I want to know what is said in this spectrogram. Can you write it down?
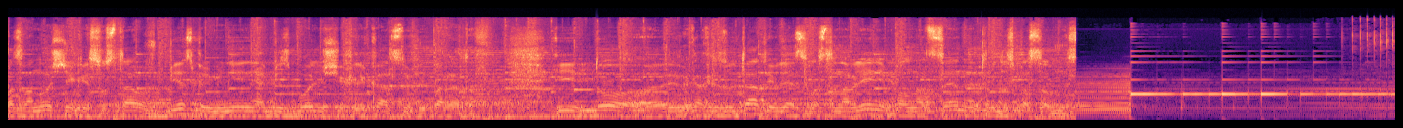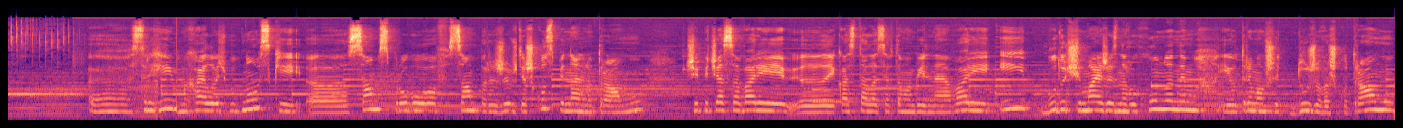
Позвоночника и суставов без применения обезболивающих лекарственных препаратов. И до, э, как результат является восстановление полноценной трудоспособности. Е, Сергій Михайлович Бубновський е, сам спробував, сам пережив тяжку спінальну травму чи під час аварії, е, яка сталася автомобільної аварії, і, будучи майже знерухомленим і отримавши дуже важку травму,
